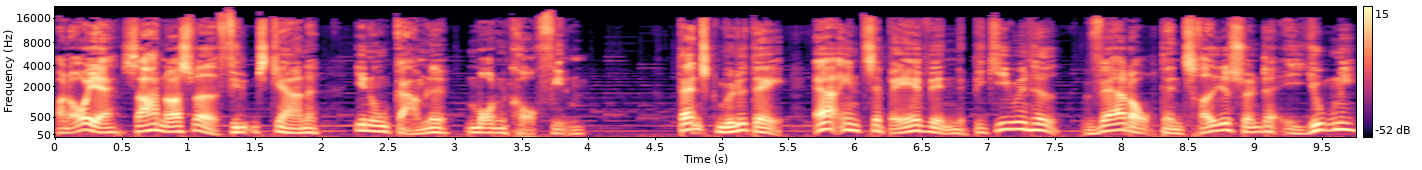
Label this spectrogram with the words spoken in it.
Og når ja, så har den også været filmstjerne i nogle gamle Morten Korch-film. Dansk Mølledag er en tilbagevendende begivenhed hvert år den 3. søndag i juni,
